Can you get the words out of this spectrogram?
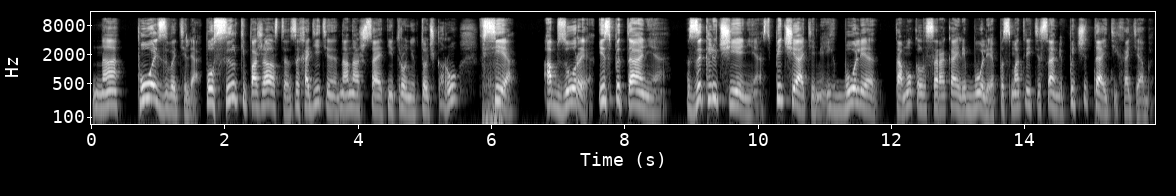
на пользователя. По ссылке, пожалуйста, заходите на наш сайт neutronic.ru. Все обзоры, испытания, заключения с печатями, их более там около 40 или более. Посмотрите сами, почитайте хотя бы.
